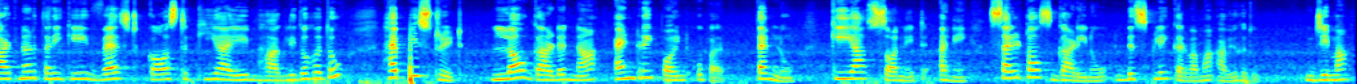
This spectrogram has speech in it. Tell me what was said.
પાર્ટનર તરીકે વેસ્ટ કોસ્ટ કિયાએ ભાગ લીધો હતો. હેપી સ્ટ્રીટ લો ગાર્ડનના એન્ટ્રી પોઈન્ટ ઉપર તેમનું કિયા સોનેટ અને સેલ્ટોસ ગાડીનું ડિસ્પ્લે કરવામાં આવ્યું હતું. જેમાં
